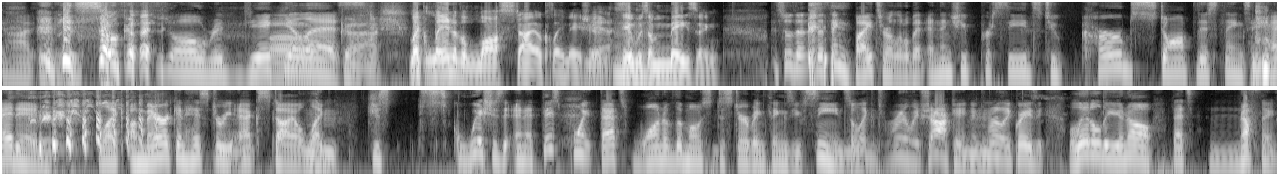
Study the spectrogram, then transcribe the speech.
god. It It's is so good. so ridiculous. Oh, Gosh. Like Land of the Lost style claymation. Yes. It was mhm. amazing. So the, the thing bites her a little bit, and then she proceeds to curb stomp this thing's head in, like American History X style, like mm-hmm. just squishes it. And at this point, that's one of the most disturbing things you've seen. So like, mm. it's really shocking. It's mm-hmm. really crazy. Little do you know, that's nothing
